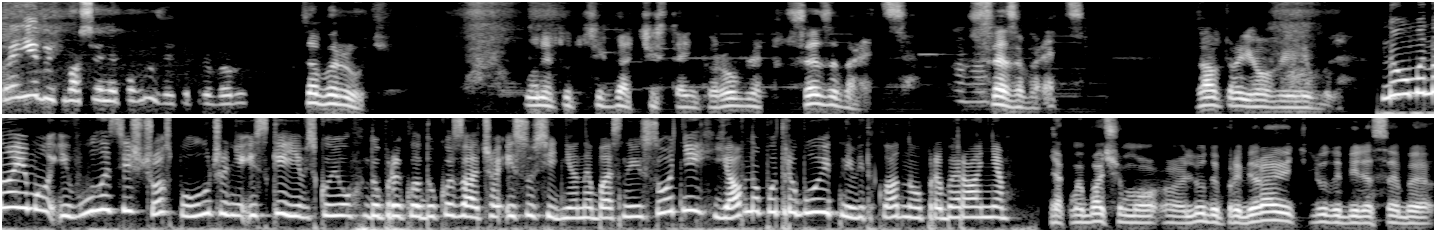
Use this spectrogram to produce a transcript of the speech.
Приїдуть машини, погрузять і приберуть. заберуть. Вони тут завжди чистенько роблять, тут все забереться. Все забереться. Завтра його вже не буде. Не оминаємо і вулиці, що сполучені із Київською. До прикладу, Козача і сусідня Небесної Сотні явно потребують невідкладного прибирання. Як ми бачимо, е, люди прибирають, люди біля себе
